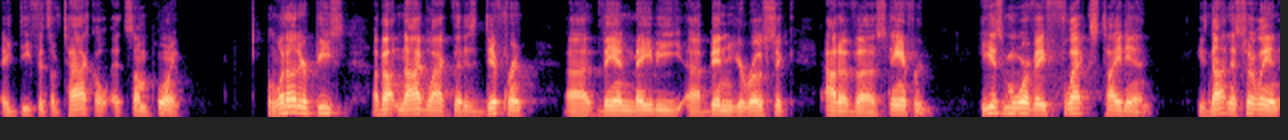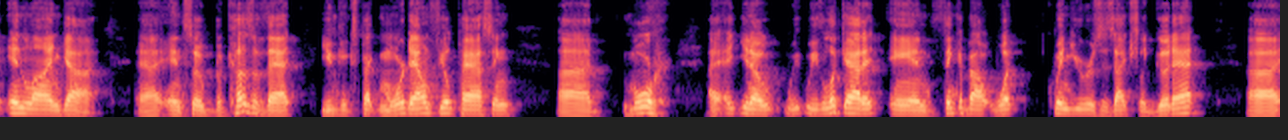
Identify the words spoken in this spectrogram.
a defensive tackle at some point. one other piece about Niblack that is different than maybe uh, Ben Yurosek out of uh, Stanford. He is more of a flex tight end. He's not necessarily an inline guy. Uh, and so, because of that, you can expect more downfield passing, uh, more. you know, we, we look at it and think about what Quinn Ewers is actually good at uh,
